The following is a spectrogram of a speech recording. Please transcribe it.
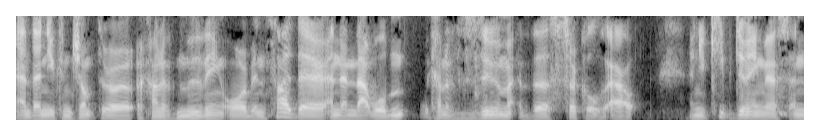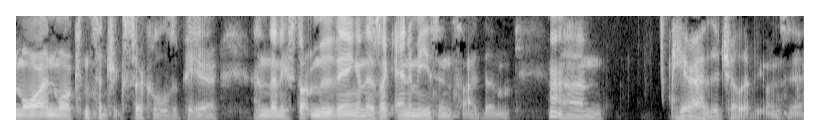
And then you can jump through a, a kind of moving orb inside there, and then that will m- kind of zoom the circles out. And you keep doing this, and more and more concentric circles appear, and then they start moving, and there's like enemies inside them. Um, here, I have the trailer if you want to see it.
